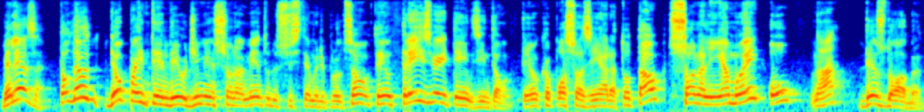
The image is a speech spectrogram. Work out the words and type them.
Beleza? Então deu, deu para entender o dimensionamento do sistema de produção? Tenho três vertentes, então. Tenho o que eu posso fazer em área total, só na linha mãe ou na desdobra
